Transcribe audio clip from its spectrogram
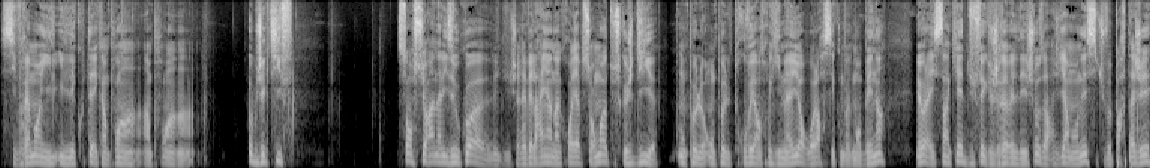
si vraiment il l'écoutait avec un point, un point objectif, sans suranalyser ou quoi, je révèle rien d'incroyable sur moi. Tout ce que je dis, on peut le, on peut le trouver entre guillemets ailleurs, ou alors c'est complètement bénin. Mais voilà, il s'inquiète du fait que je révèle des choses. Alors je dis à un moment si tu veux partager,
